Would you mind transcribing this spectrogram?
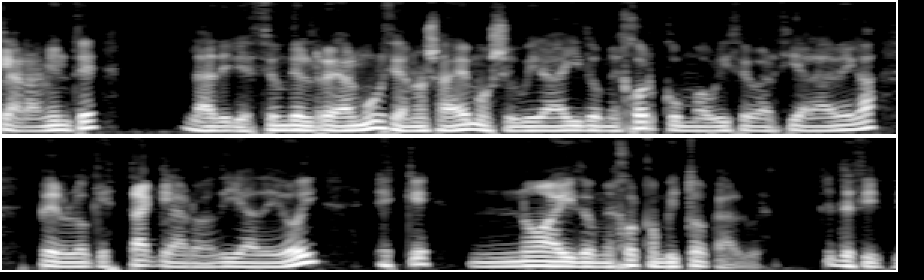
claramente la dirección del Real Murcia no sabemos si hubiera ido mejor con Mauricio García la Vega, pero lo que está claro a día de hoy es que no ha ido mejor con Víctor Galvez. Es decir,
